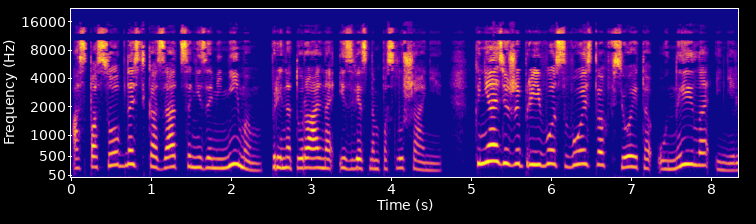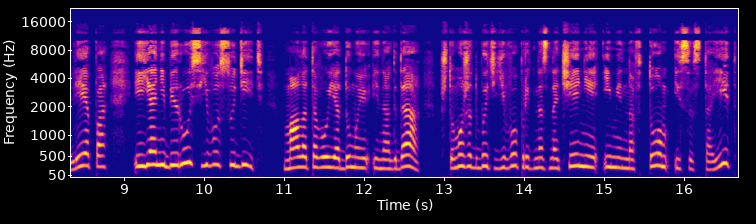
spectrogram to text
а способность казаться незаменимым при натурально известном послушании. Князю же при его свойствах все это уныло и нелепо, и я не берусь его судить. Мало того, я думаю иногда, что, может быть, его предназначение именно в том и состоит,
